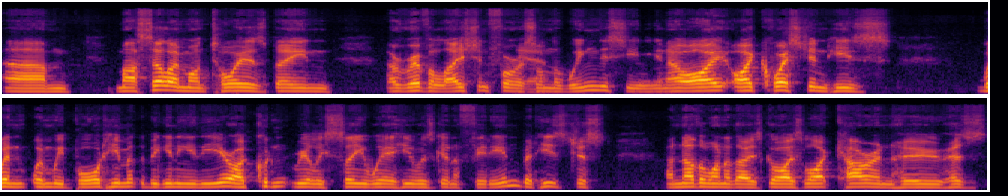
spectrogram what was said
Um, Marcelo Montoya has been a revelation for us Yeah. on the wing this year. You know, I, I questioned his when when we bought him at the beginning of the year, I couldn't really see where he was going to fit in. But he's just another one of those guys like Curran who has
